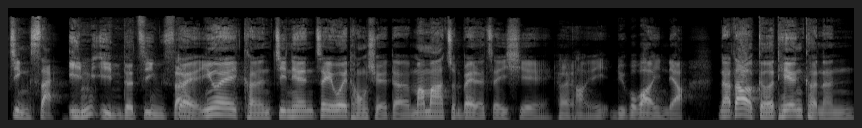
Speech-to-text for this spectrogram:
竞赛。隐隐的竞赛，对，因为可能今天这一位同学的妈妈准备了这一些嘿好铝箔包饮料，那到了隔天，可能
